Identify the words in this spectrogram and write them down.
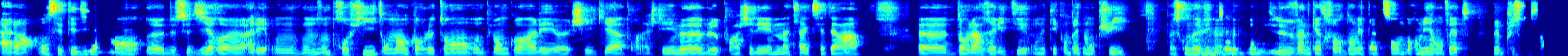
Alors, on s'était dit avant de se dire, allez, on, profite, on a encore le temps, on peut encore aller chez Ikea pour acheter des meubles, pour acheter des matelas, etc. Euh, dans la réalité, on était complètement cuit parce qu'on avait une de 24 heures dans les pattes sans dormir, en fait, même plus que ça.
